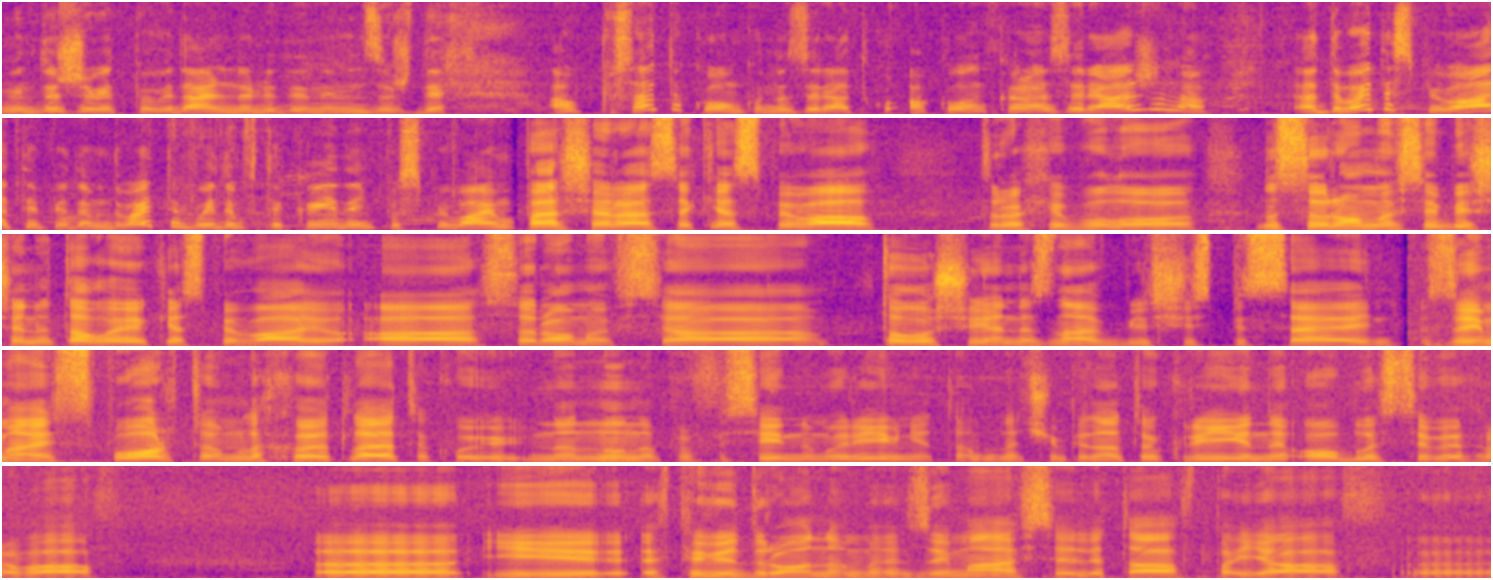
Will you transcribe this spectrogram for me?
Він дуже відповідальна людина. Він завжди. А поставте колонку на зарядку, а колонка заряджена. А давайте співати підемо, давайте вийдемо в такий день, поспіваємо. Перший раз, як я співав, Трохи було. Ну, соромився більше не того, як я співаю, а соромився того, що я не знав більшість пісень. Займаюся спортом, легкою атлетикою на, ну, на професійному рівні, там, на чемпіонати України, області вигравав. Е, і FPV-дронами займався, літав, паяв. Е,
